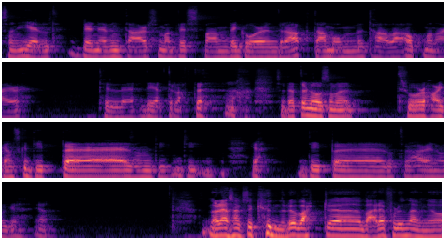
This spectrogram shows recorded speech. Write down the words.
sånn gjeld blir nevnt der som at hvis man begår en drap, da må man betale alt man eier til eh, de etterlatte. Så dette er noe som jeg tror har ganske dype sånn, dyp, dyp, ja, dype roter her i Norge. ja. Når det er sagt, så kunne det jo vært uh, verre, for du nevner jo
